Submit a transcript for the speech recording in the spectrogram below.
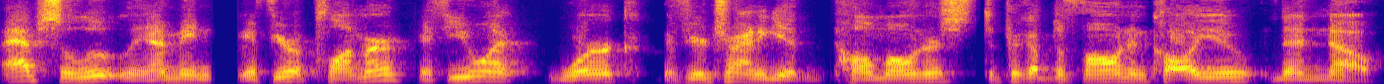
Absolutely. I mean, if you're a plumber, if you want work, if you're trying to get homeowners to pick up the phone and call you, then no,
